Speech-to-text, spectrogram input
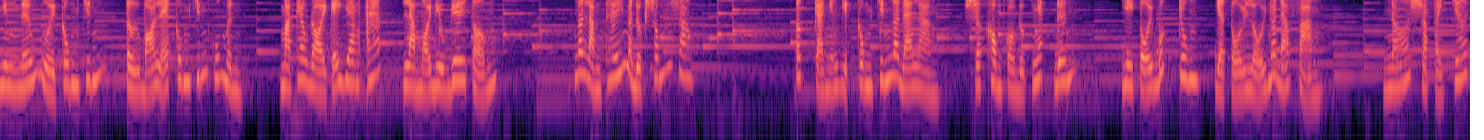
Nhưng nếu người công chính tự bỏ lẽ công chính của mình Mà theo đòi kẻ gian ác làm mọi điều ghê tởm, Nó làm thế mà được sống sao? Tất cả những việc công chính nó đã làm Sẽ không còn được nhắc đến Vì tội bất trung và tội lỗi nó đã phạm. Nó sẽ phải chết.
